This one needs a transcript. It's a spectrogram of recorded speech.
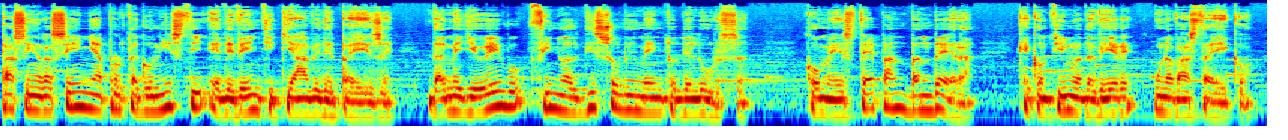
passa in rassegna protagonisti ed eventi chiave del paese, dal Medioevo fino al dissolvimento dell'URSS, come Stepan Bandera, che continua ad avere una vasta eco.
